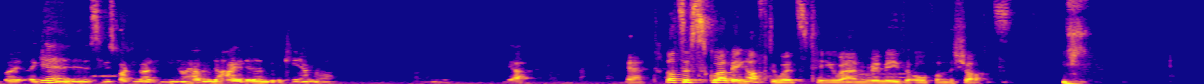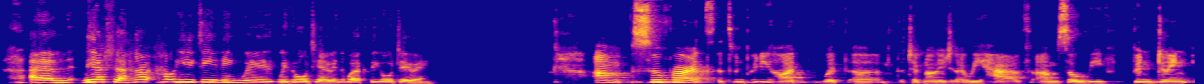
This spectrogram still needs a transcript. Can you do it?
but again, as he was talking about, you know, having to hide it under the camera. Um, yeah. Yeah, lots of scrubbing afterwards to um, remove it all from the shots. Um, how, how are you dealing with, with audio in the work that you're doing? Um, so far, it's, it's been pretty hard with uh, the technology that we have. Um, so we've been doing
